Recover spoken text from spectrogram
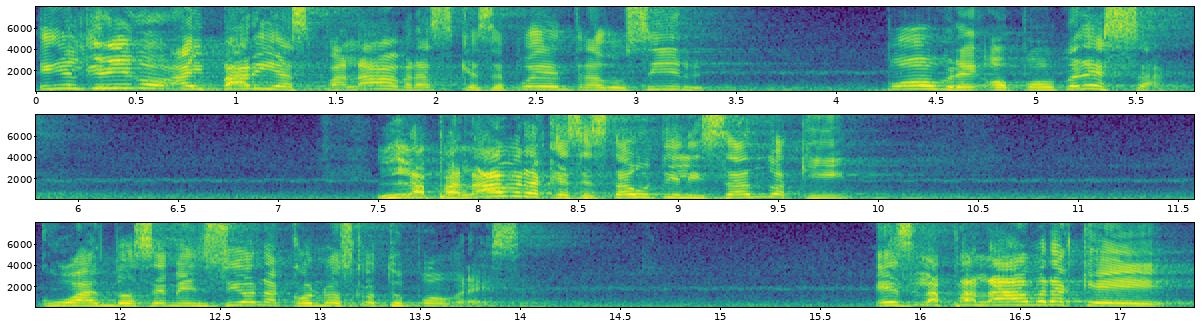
En el griego hay varias palabras que se pueden traducir pobre o pobreza. La palabra que se está utilizando aquí, cuando se menciona conozco tu pobreza, es la palabra que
